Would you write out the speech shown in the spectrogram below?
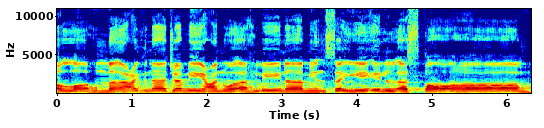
اللهم أعذنا جميعا وأهلينا من سيء الأسقام.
